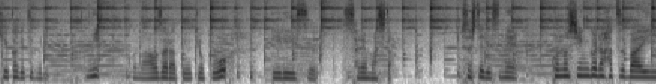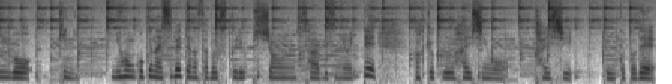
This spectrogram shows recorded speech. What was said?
9ヶ月ぶりにこの「青空」という曲をリリースされました。そしてですねこのシングル発売を機に日本国内すべてのサブスクリプションサービスにおいて楽曲配信を開始ということで、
